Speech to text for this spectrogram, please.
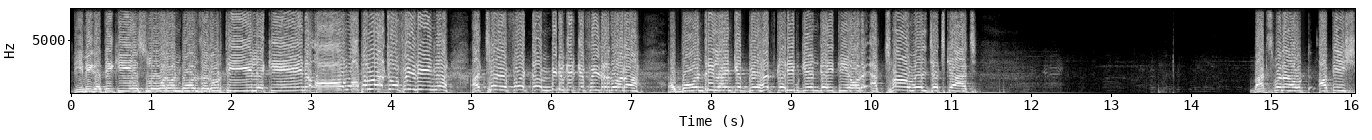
धीमी गति की ये स्लोवर वन बॉल ज़रूर थी, लेकिन, और लाजो फील्डिंग अच्छा एफर्ट मिड विकेट के फील्डर द्वारा। और बाउंड्री लाइन के बेहद करीब गेंद गई थी, और अच्छा वेल जज कैच बैट्समैन आउट आतिश।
